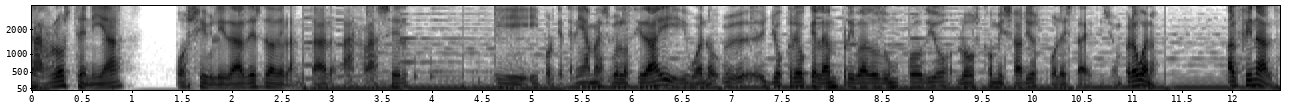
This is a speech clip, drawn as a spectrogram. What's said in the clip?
Carlos tenía posibilidades de adelantar a Russell y, porque tenía más velocidad y, bueno, eh, yo creo que le han privado de un podio los comisarios por esta decisión. Pero bueno, al final,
